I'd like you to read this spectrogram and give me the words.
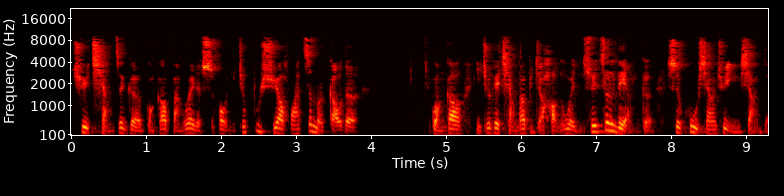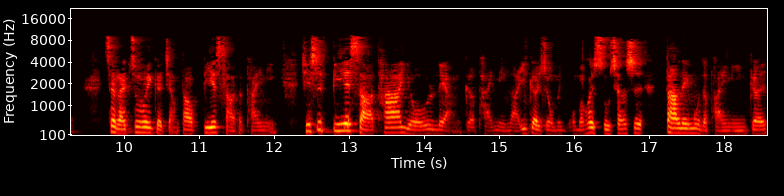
去抢这个广告版位的时候，你就不需要花这么高的。广告，你就可以抢到比较好的位置，所以这两个是互相去影响的。再来最后一个讲到 BSR 的排名，其实 BSR 它有两个排名啦，一个是我们我们会俗称是大类目的排名跟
